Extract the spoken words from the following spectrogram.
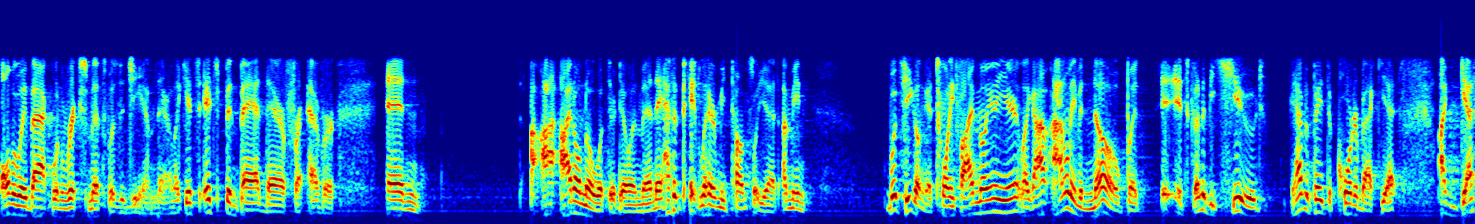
all the way back when Rick Smith was the GM there. Like it's it's been bad there forever, and I, I don't know what they're doing, man. They haven't paid Laremy Tunsil yet. I mean, what's he going to get? Twenty five million a year? Like I, I don't even know, but it, it's going to be huge. They haven't paid the quarterback yet. I guess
